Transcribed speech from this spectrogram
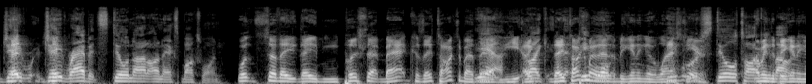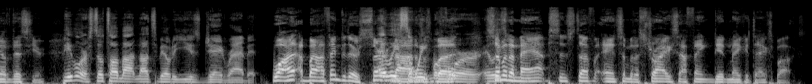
Jade, They- Jade Rabbit's still not on Xbox One. Well, so they they pushed that back because they talked about that. Yeah, like, they that talked about that at the beginning of last people year. are still I talking mean, the about- beginning of this year. People are still talking about not to be able to use Jade Rabbit. Well, I, but I think that there's certain at least a items, week but before- some least- of the maps and stuff and some of the strikes, I think, did make it to Xbox.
